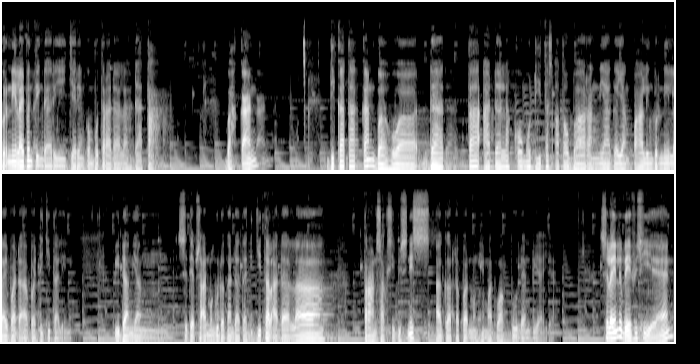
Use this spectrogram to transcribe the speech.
bernilai penting dari jaringan komputer adalah data. Bahkan dikatakan bahwa data Data adalah komoditas atau barang niaga yang paling bernilai pada abad digital ini. Bidang yang setiap saat menggunakan data digital adalah transaksi bisnis agar dapat menghemat waktu dan biaya. Selain lebih efisien,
